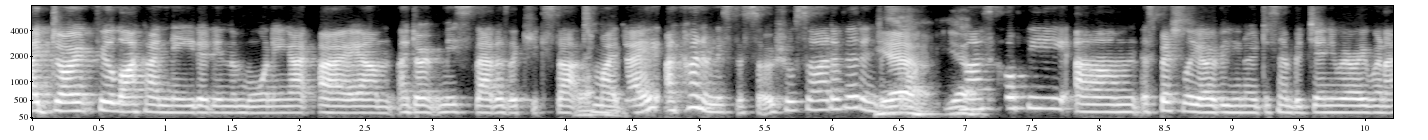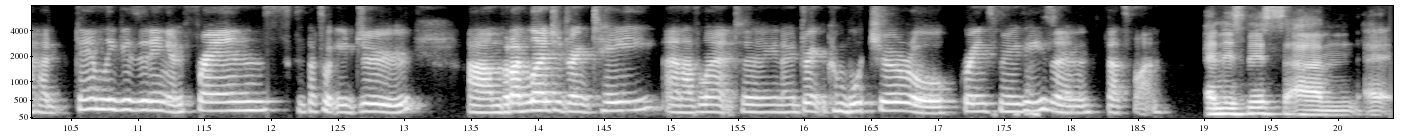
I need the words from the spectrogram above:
I don't feel like I need it in the morning. I I um I don't miss that as a kickstart right. to my day. I kind of miss the social side of it and just yeah, yeah. nice coffee. Um, especially over you know December, January when I had family visiting and friends because that's what you do. Um, but I've learned to drink tea and I've learned to you know drink kombucha or green smoothies and that's fine. And is this um are,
